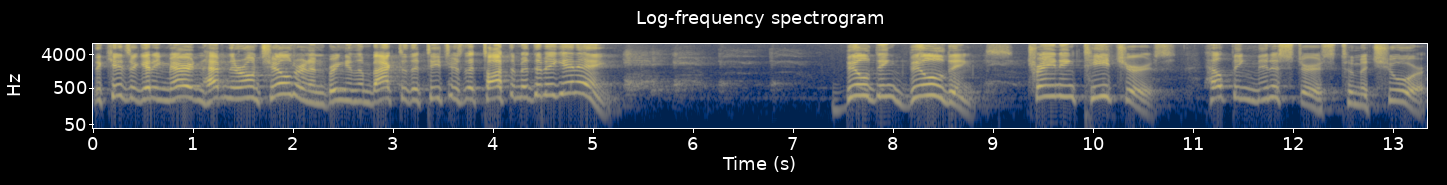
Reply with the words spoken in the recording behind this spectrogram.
the kids are getting married and having their own children and bringing them back to the teachers that taught them at the beginning. Building buildings, training teachers, helping ministers to mature,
